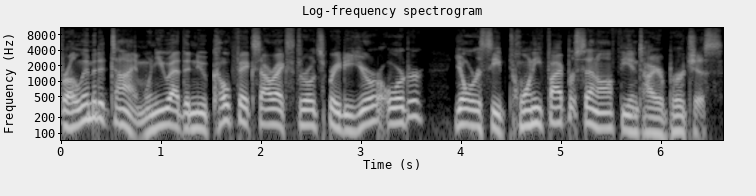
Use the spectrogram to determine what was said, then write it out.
For a limited time, when you add the new Cofix RX throat spray to your order, you'll receive 25% off the entire purchase.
